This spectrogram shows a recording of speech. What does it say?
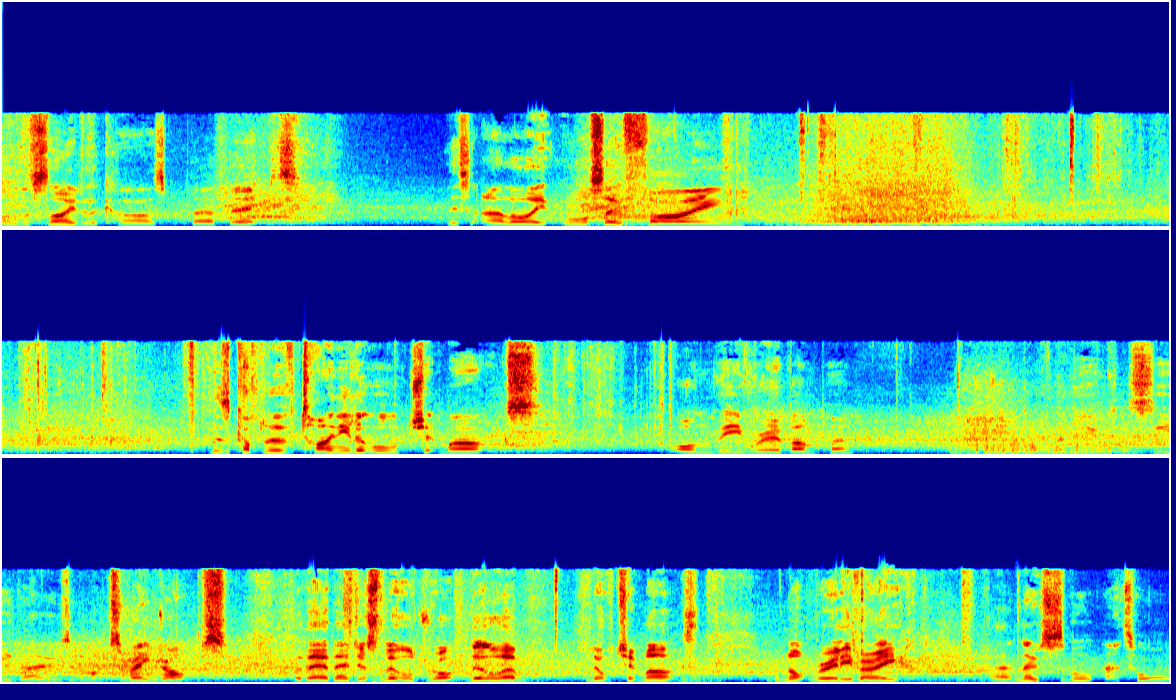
All the side of the car's perfect. This alloy also fine. There's a couple of tiny little chip marks on the rear bumper. whether you can see those amongst the raindrops. But they're, they're just little drop, little um, little chip marks. Not really very uh, noticeable at all.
